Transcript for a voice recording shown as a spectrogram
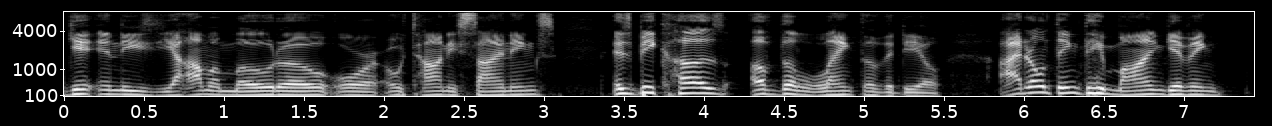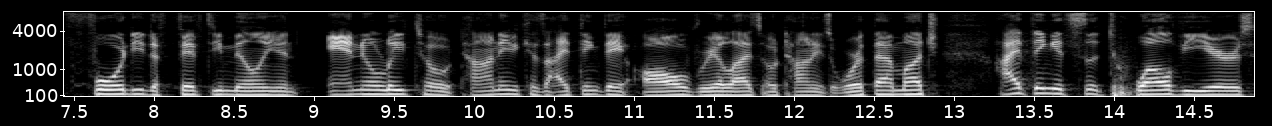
get in these Yamamoto or Ohtani signings is because of the length of the deal. I don't think they mind giving 40 to 50 million annually to Ohtani because I think they all realize Ohtani's worth that much. I think it's the 12 years.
